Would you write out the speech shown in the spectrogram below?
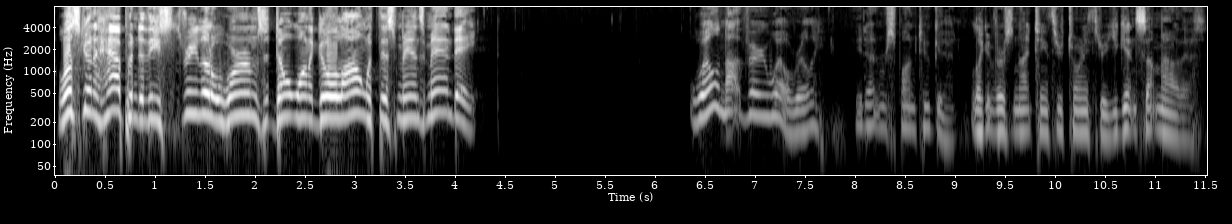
What's going to happen to these three little worms that don't want to go along with this man's mandate? Well, not very well, really. He doesn't respond too good. Look at verse 19 through 23. You're getting something out of this.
